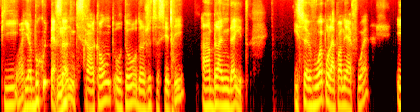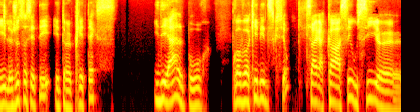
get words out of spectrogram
puis il y a beaucoup de personnes mm. qui se rencontrent autour d'un jeu de société en blind date. Ils se voient pour la première fois et le jeu de société est un prétexte idéal pour provoquer des discussions qui sert à casser aussi euh,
